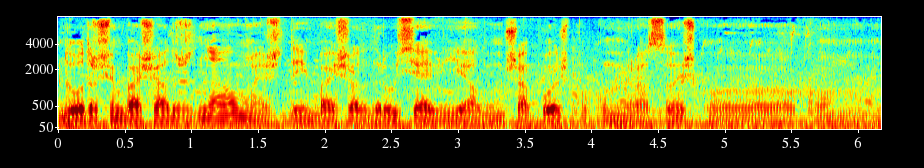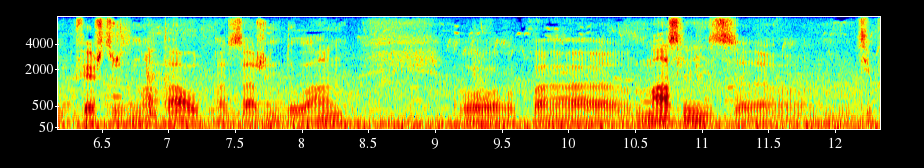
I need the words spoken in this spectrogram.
De outras embaixadas não, mas da Embaixada da Rússia havia alguns apoios para comemorações com, com festas de Natal, passagem do ano, ou para Masleniца, tipo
